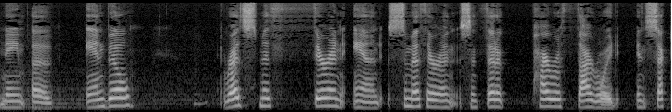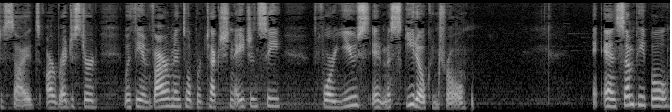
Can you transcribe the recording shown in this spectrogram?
name of Anvil, Resmethrin, and Sumithrin synthetic pyrethroid insecticides are registered with the Environmental Protection Agency for use in mosquito control. And some people,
